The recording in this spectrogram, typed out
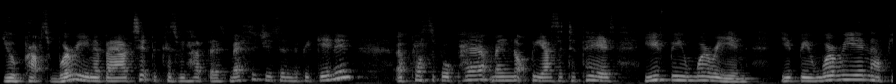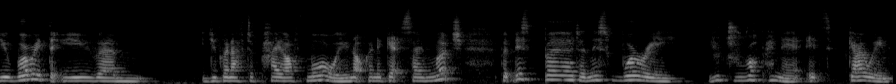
You're perhaps worrying about it because we had those messages in the beginning a possible payout may not be as it appears. You've been worrying. You've been worrying. Have you worried that you um, you're going to have to pay off more or you're not going to get so much? But this burden, this worry, you're dropping it. It's going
